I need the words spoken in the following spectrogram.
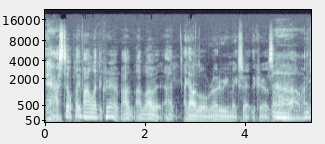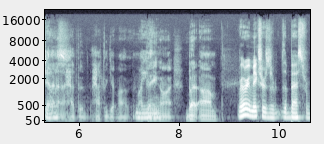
yeah, I still play vinyl at the crib. I, I love it. I, I got a little rotary mixer at the crib, so Oh, uh, I'm yeah, jealous. I have to have to get my my Amazing. thing on. But um, Rotary mixers are the best for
